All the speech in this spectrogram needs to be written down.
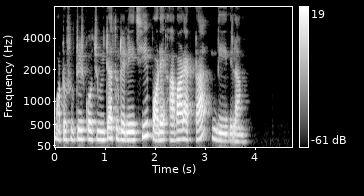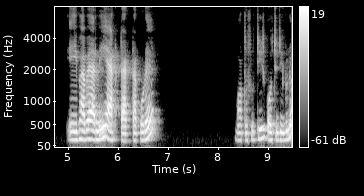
মটরশুঁটির কচুরিটা তুলে নিয়েছি, পরে আবার একটা দিয়ে দিলাম। এইভাবে আমি একটা একটা করে মটরশুঁটির কচুরিগুলো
